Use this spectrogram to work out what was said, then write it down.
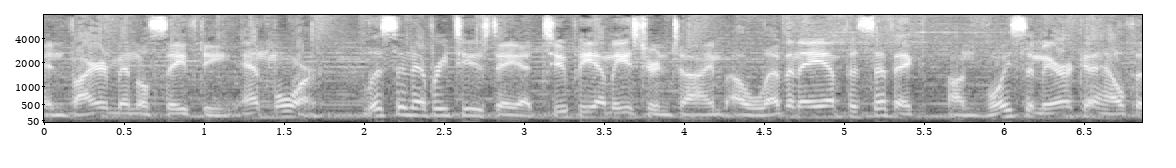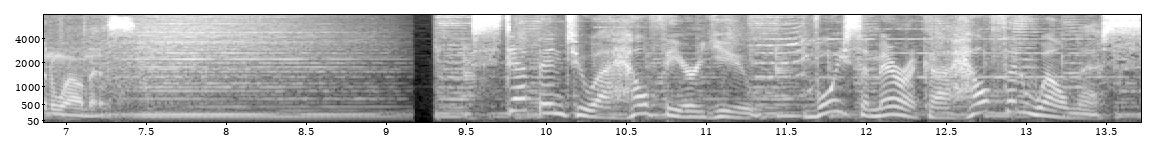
environmental safety, and more. Listen every Tuesday at 2 p.m. Eastern Time, 11 a.m. Pacific on Voice America Health and Wellness. Step into a healthier you. Voice America Health and Wellness.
